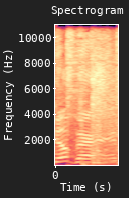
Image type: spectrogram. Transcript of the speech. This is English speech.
Another lover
